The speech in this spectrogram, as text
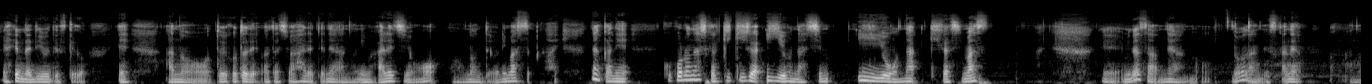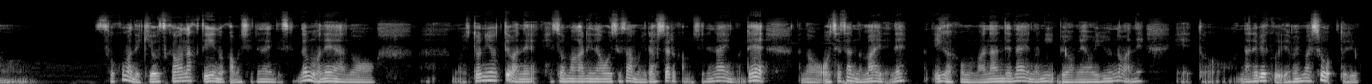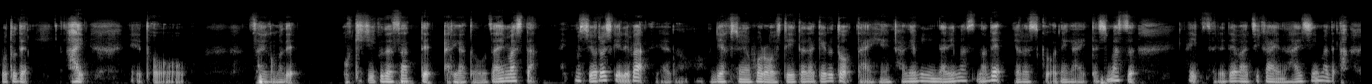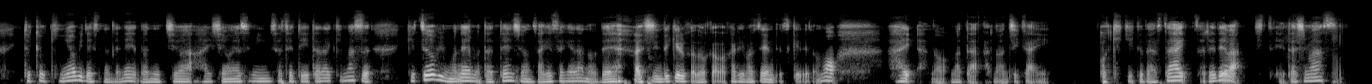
変な理由ですけど、え、あの、ということで私は晴れてね、あの、今、アレジオンを飲んでおります。はい。なんかね、心なしか聞きがいいようなし、いいような気がします。えー、皆さんね、あの、どうなんですかね。あの、そこまで気を使わなくていいのかもしれないんですけど、でもね、あの、あの人によってはね、へそ曲がりなお医者さんもいらっしゃるかもしれないので、あの、お医者さんの前でね、医学も学んでないのに病名を言うのはね、えっ、ー、と、なるべくやめましょうということで、はい。えっ、ー、と、最後までお聞きくださってありがとうございました。もしよろしければ、あの、リアクションやフォローしていただけると大変励みになりますので、よろしくお願いいたします。はい。それでは次回の配信まで。あ、えっと、今日金曜日ですのでね、土日は配信お休みにさせていただきます。月曜日もね、またテンション下げ下げなので、配信できるかどうかわかりませんですけれども、はい。あの、また、あの、次回お聞きください。それでは、失礼いたします。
